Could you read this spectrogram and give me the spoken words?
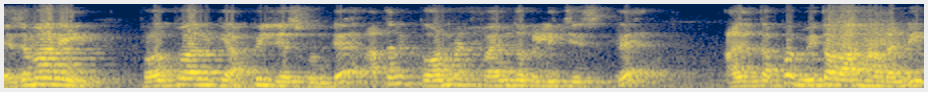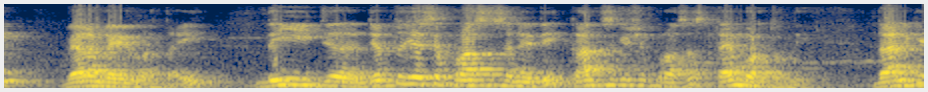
యజమాని ప్రభుత్వానికి అప్పీల్ చేసుకుంటే అతనికి గవర్నమెంట్ ఫైన్తో రిలీజ్ చేస్తే అది తప్ప మిగతా వాహనాలన్నీ వేలం వేయబడతాయి. ఈ జ- జప్తు చేసే ప్రాసెస్ అనేది కాన్సిక్యూషన్ ప్రాసెస్ టైం పడుతుంది. దానికి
